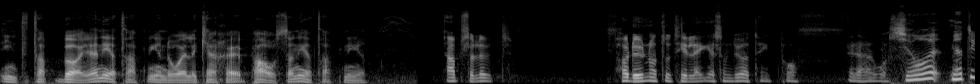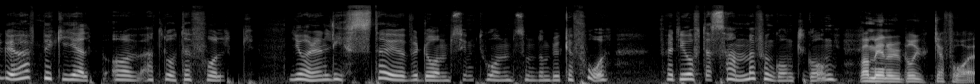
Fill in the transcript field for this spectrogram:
inte trapp, börja nedtrappningen då eller kanske pausa nedtrappningen. Absolut. Har du något att tillägga som du har tänkt på? I det här året? Ja, jag tycker jag har haft mycket hjälp av att låta folk göra en lista över de symptom som de brukar få. För det är ofta samma från gång till gång. Vad menar du brukar få?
